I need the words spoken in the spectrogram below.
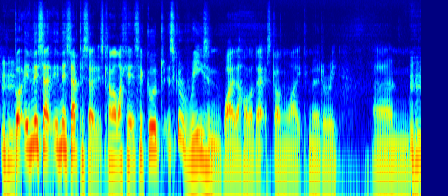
Mm-hmm. But in this in this episode, it's kind of like it's a good it's a good reason why the holodeck's gone like murdery. Um, Mm-hmm.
